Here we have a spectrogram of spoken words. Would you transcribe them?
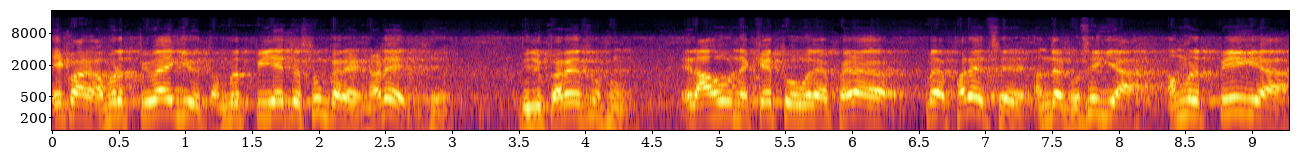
એકવાર અમૃત પીવાઈ ગયું તો અમૃત પીએ તો શું કરે? નડે જ. બીજું કરે શું? એ રાહુ ને કેતુ બધા ફરે ફરે છે, અંદર ઘૂસી ગયા, અમૃત પી ગયા,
